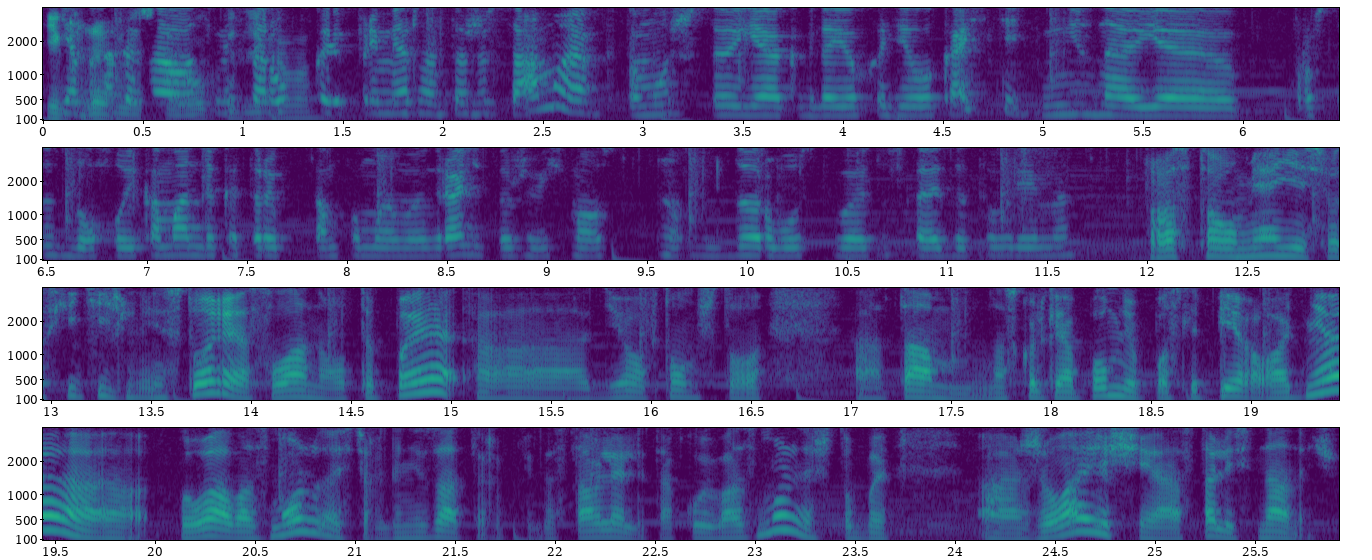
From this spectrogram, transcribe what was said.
Я бы сказала, с мясорубкой примерно то же самое, потому что я, когда ее ходила кастить, не знаю, я просто сдохла. И команды, которые там, по-моему, играли, тоже весьма ну, здорово успевают устать за то время. Просто у меня есть восхитительная история с Лана ОТП. А, дело в том, что а, там, насколько я помню, после первого дня а, была возможность, организаторы предоставляли такую возможность, чтобы желающие остались на ночь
